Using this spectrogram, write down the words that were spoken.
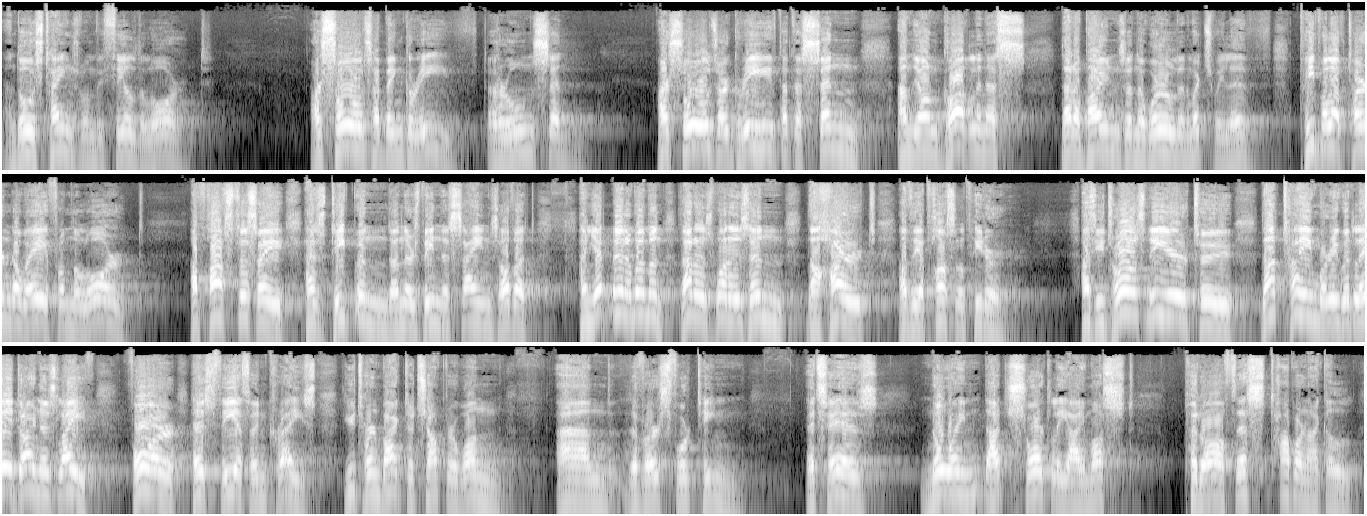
And those times when we failed the Lord. Our souls have been grieved at our own sin. Our souls are grieved at the sin and the ungodliness that abounds in the world in which we live. People have turned away from the Lord. Apostasy has deepened and there's been the signs of it. And yet, men and women, that is what is in the heart of the Apostle Peter. As he draws near to that time where he would lay down his life for his faith in Christ. You turn back to chapter 1 and the verse 14. It says, knowing that shortly I must put off this tabernacle,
